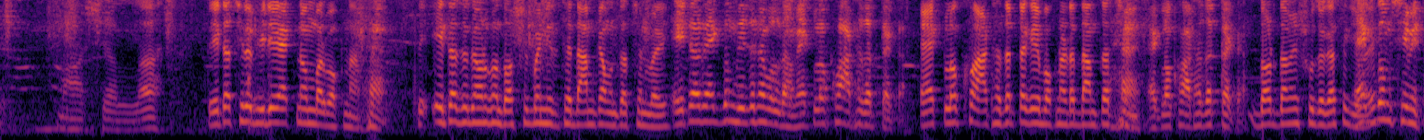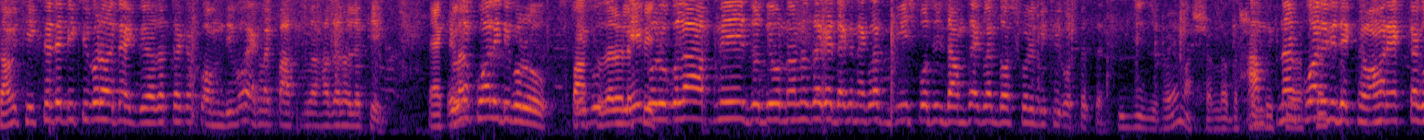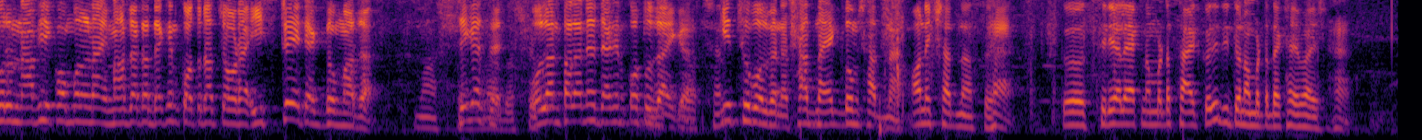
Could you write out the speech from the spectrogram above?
মাশাআল্লাহ। তো এটা ছিল ভিডিও এক নম্বর বকনা। হ্যাঁ। তো এটা যদি আমার কোনো দর্শক ভাই নিতে চায় দাম কেমন চাচ্ছেন ভাই? এটার একদম রিজনেবল দাম এক লক্ষ আট হাজার টাকা। এক লক্ষ আট হাজার টাকা এই বকনাটার দাম চাচ্ছেন? হ্যাঁ এক লক্ষ আট হাজার টাকা। দরদামের সুযোগ আছে কি একদম সীমিত। আমি ফিক্স রেটে বিক্রি করে হয়তো এক দুই হাজার টাকা কম দিব এক লাখ পাঁচ হাজার হলে ফিক্স এক লাখ কোয়ালিটি গরু। পাঁচ হাজার হলে এই fixed। গরুগুলো আপনি যদি অন্যান্য জায়গায় দেখেন এক লাখ বিশ পঁচিশ দাম চাই এক লাখ দশ করে বিক্রি করতেছে। জি জি ভাই মাশাআল্লাহ দেখতে আপনার কোয়ালিটি দেখতে হবে। আমার একটা গরুর নাভি কম্বল নাই মাজাটা দেখেন কতটা চওড়া স্ট্রেট একদম মাজা। ঠিক আছে? ওলান পালানে দেখেন কত জায়গা। কিচ্ছু বলবে না সাদনা একদম সাদনা অনেক সাধনা আছে। হ্যাঁ। তো সিরিয়ালে এক নম্বরটা সাইড করি দ্বিতীয় নম্বরটা দেখাই ভাই। হ্যাঁ।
